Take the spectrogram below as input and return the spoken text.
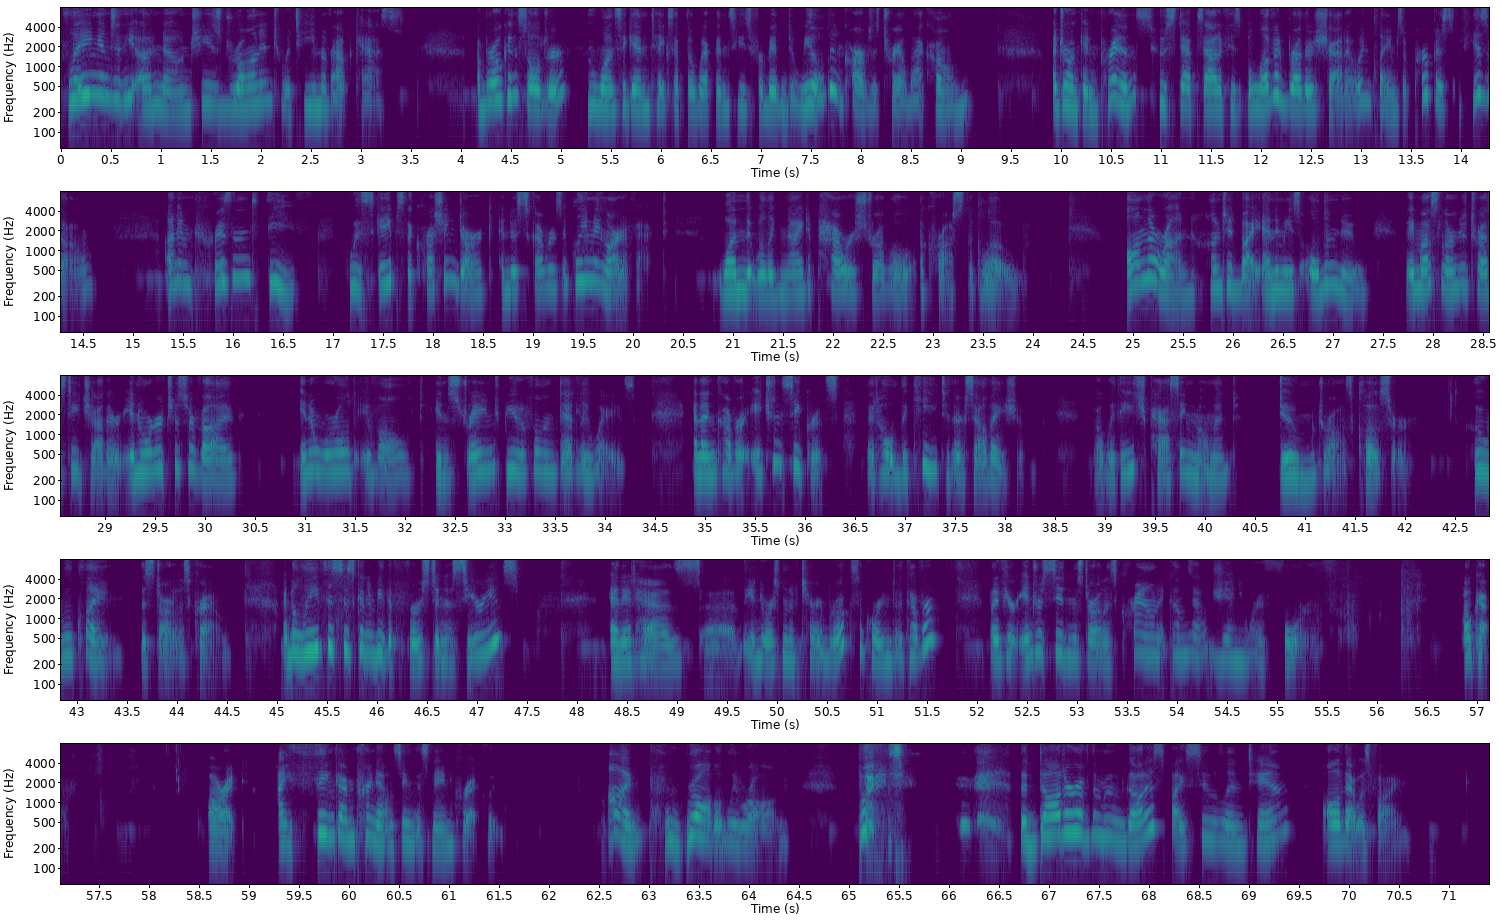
Fleeing into the unknown, she is drawn into a team of outcasts. A broken soldier, who once again takes up the weapons he's forbidden to wield and carves a trail back home. A drunken prince, who steps out of his beloved brother's shadow and claims a purpose of his own. An imprisoned thief, who escapes the crushing dark and discovers a gleaming artifact, one that will ignite a power struggle across the globe. On the run, hunted by enemies old and new, they must learn to trust each other in order to survive in a world evolved in strange, beautiful, and deadly ways, and uncover ancient secrets that hold the key to their salvation. But with each passing moment, doom draws closer. Who will claim the Starless Crown? I believe this is going to be the first in a series, and it has uh, the endorsement of Terry Brooks, according to the cover. But if you're interested in the Starless Crown, it comes out January 4th. Okay. All right. I think I'm pronouncing this name correctly. I'm probably wrong, but The Daughter of the Moon Goddess by Sue Lynn Tan, all of that was fine.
